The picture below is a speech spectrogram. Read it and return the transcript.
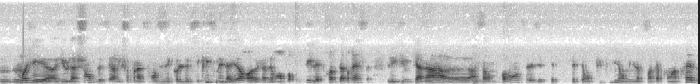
moi euh, j'ai eu la chance de faire les championnats de France des écoles de cyclisme et d'ailleurs euh, j'avais remporté l'épreuve d'adresse, les Gymkhana à Salon-de-Provence, c'était en pupille en 1993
